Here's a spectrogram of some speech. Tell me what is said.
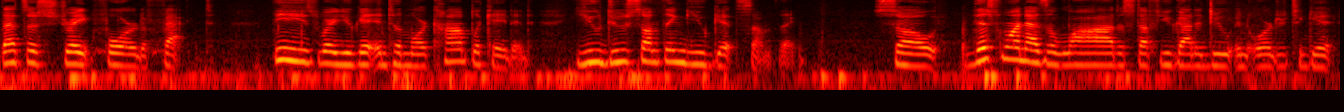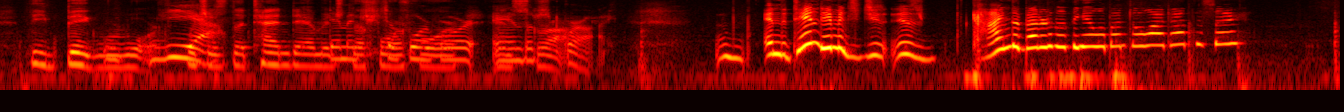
That's a straightforward effect. These, where you get into more complicated, you do something, you get something. So, this one has a lot of stuff you gotta do in order to get the big reward, Yeah. which is the 10 damage, damage the to 4 4 4. 4 and and the scry. And the 10 damage is kind of better than the elemental, I'd have to say.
